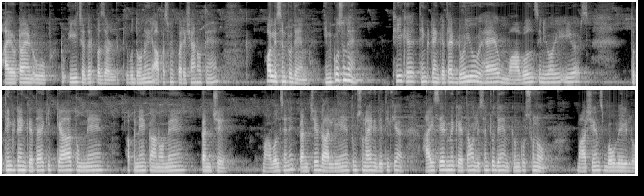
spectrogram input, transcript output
Iota and Oop to each other puzzled कि वो दोनों ही आपस में परेशान होते हैं। और लिसन टू दैम इनको सुने। ठीक है थिंक टैंक कहता है do you have marvels in your ears तो थिंक टैंक कहता है कि क्या तुमने अपने कानों में कंचे मार्वल्स यानी कंचे डाल लिए हैं? तुम सुनाई नहीं देती क्या? आई सेड में कहता हूँ लिसन टू देम कि उनको सुनो। मार्शियंस बो वेरी लो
